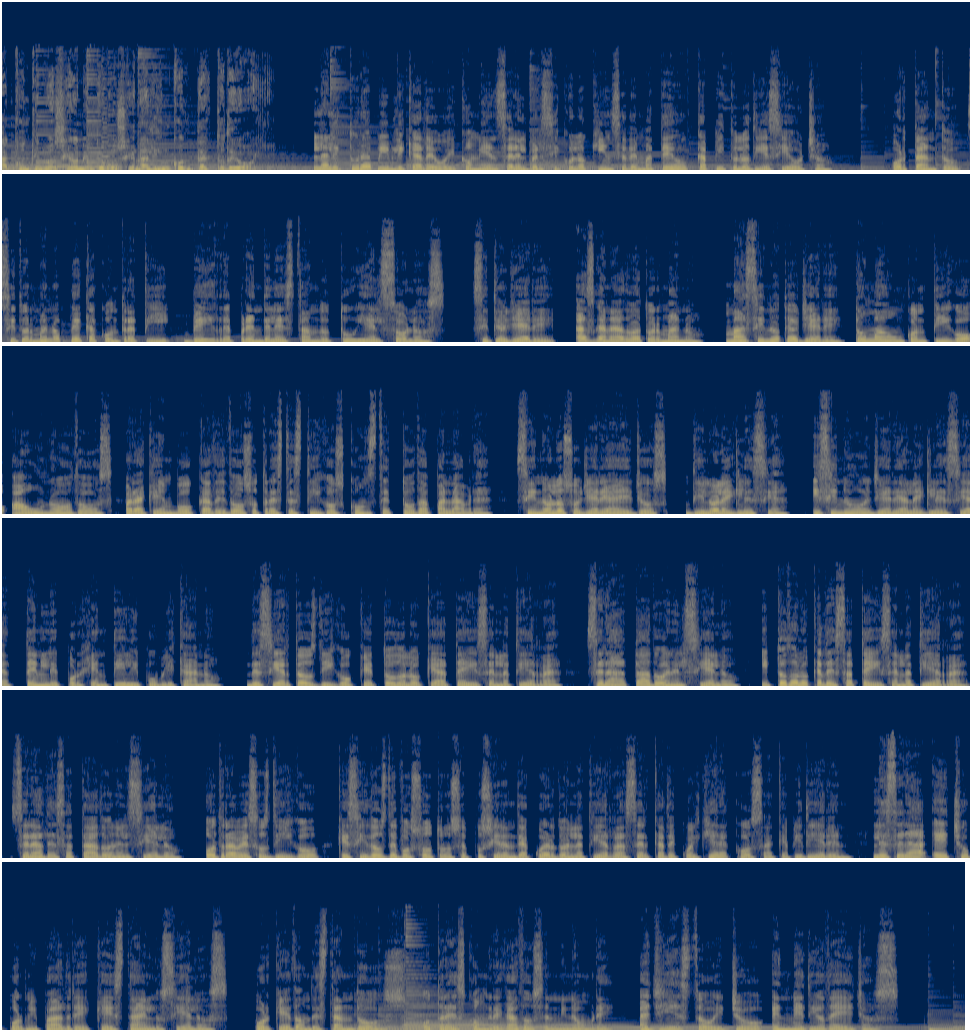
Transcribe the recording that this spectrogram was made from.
A continuación, el devocional en contacto de hoy. La lectura bíblica de hoy comienza en el versículo 15 de Mateo capítulo 18. Por tanto, si tu hermano peca contra ti, ve y repréndele estando tú y él solos. Si te oyere, has ganado a tu hermano. Mas si no te oyere, toma aún contigo a uno o dos, para que en boca de dos o tres testigos conste toda palabra. Si no los oyere a ellos, dilo a la iglesia. Y si no oyere a la iglesia, tenle por gentil y publicano. De cierto os digo que todo lo que atéis en la tierra será atado en el cielo, y todo lo que desatéis en la tierra será desatado en el cielo. Otra vez os digo que si dos de vosotros se pusieren de acuerdo en la tierra acerca de cualquiera cosa que pidieren, les será hecho por mi Padre que está en los cielos. Porque donde están dos o tres congregados en mi nombre, allí estoy yo en medio de ellos.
